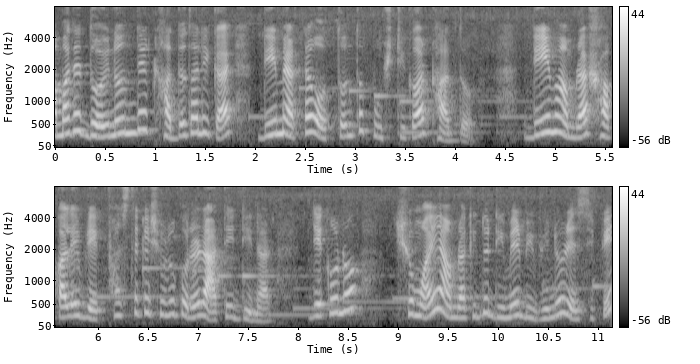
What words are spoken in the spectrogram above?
আমাদের দৈনন্দিন খাদ্য তালিকায় ডিম একটা অত্যন্ত পুষ্টিকর খাদ্য। ডিম আমরা সকালে ব্রেকফাস্ট থেকে শুরু করে রাতের ডিনার যে কোনো সময় আমরা কিন্তু ডিমের বিভিন্ন রেসিপি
